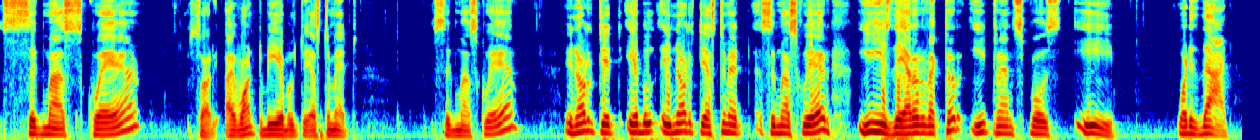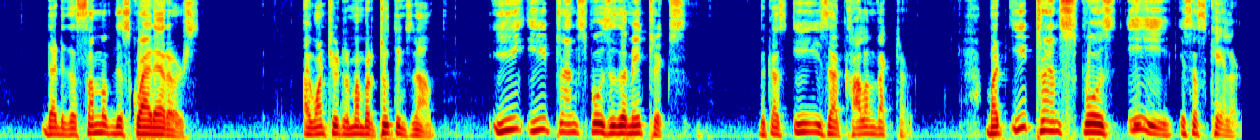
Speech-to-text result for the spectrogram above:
sigma square sorry I want to be able to estimate sigma square. In order to able in order to estimate sigma square E is the error vector E transpose E what is that? That is the sum of the squared errors. I want you to remember two things now E E transpose is a matrix because E is a column vector but E transpose E is a scalar.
